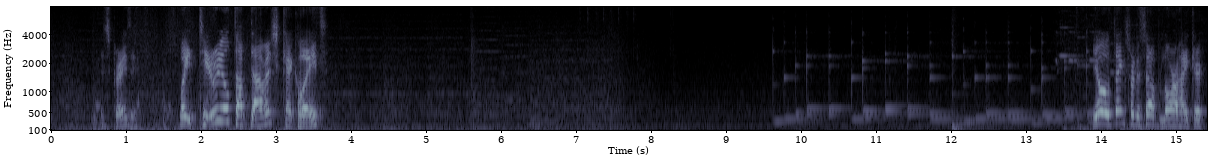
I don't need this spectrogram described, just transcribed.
It's crazy. Wait, Tyrael top damage? Can't wait. Yo, thanks for the sub, Lore Hiker.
